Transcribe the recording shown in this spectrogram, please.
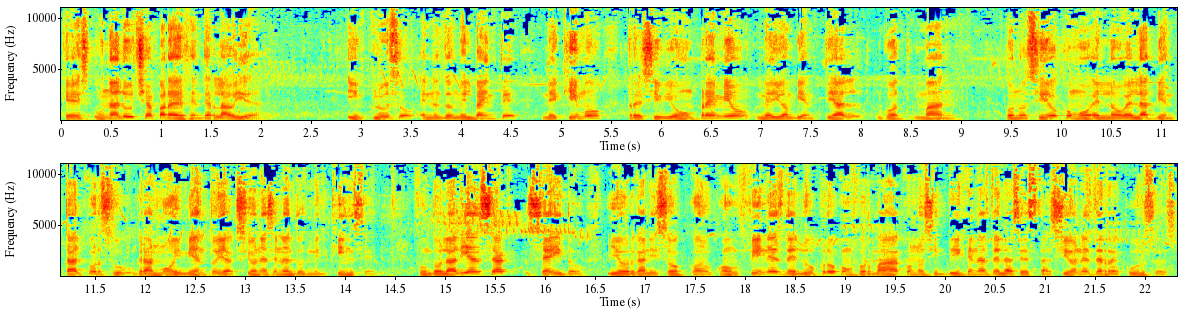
que es una lucha para defender la vida. Incluso en el 2020, Nequimo recibió un premio medioambiental Gottman, conocido como el Nobel Ambiental por su gran movimiento y acciones en el 2015. Fundó la Alianza Seido y organizó con, fines de lucro conformada con los indígenas de las estaciones de recursos.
